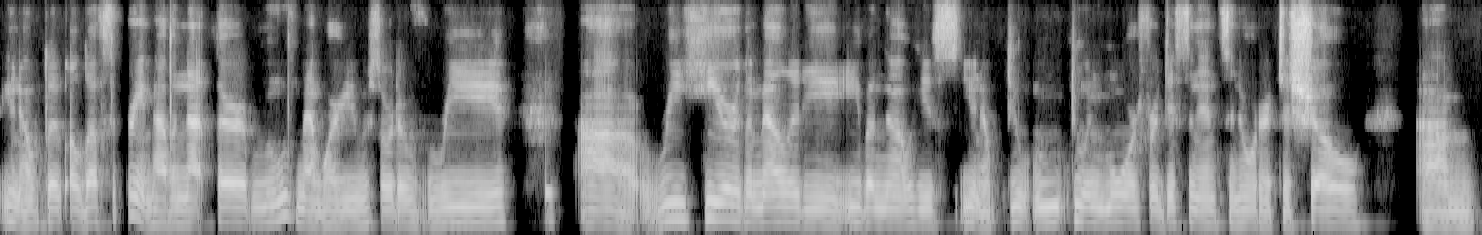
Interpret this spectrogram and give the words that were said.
you know the a love supreme having that third movement where you sort of re uh, rehear the melody even though he's you know do, doing more for dissonance in order to show um,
